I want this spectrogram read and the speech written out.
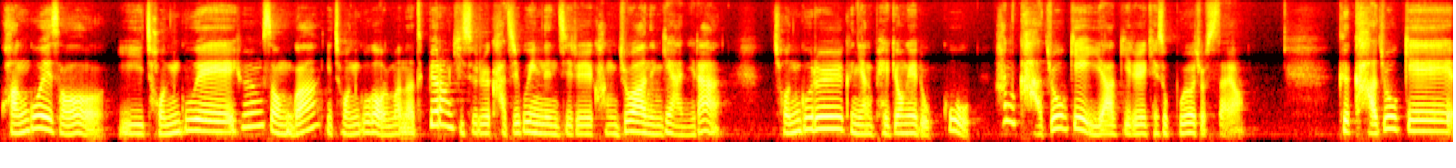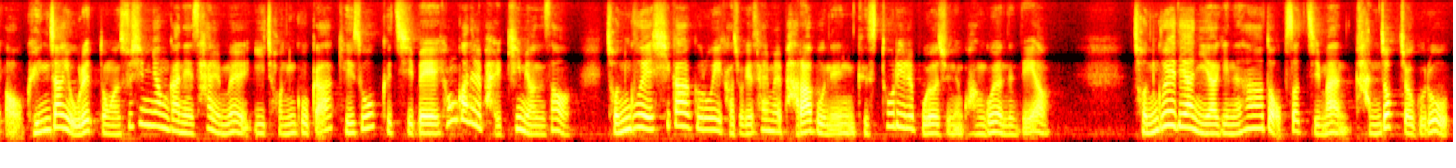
광고에서 이 전구의 효용성과 이 전구가 얼마나 특별한 기술을 가지고 있는지를 강조하는 게 아니라 전구를 그냥 배경에 놓고 한 가족의 이야기를 계속 보여줬어요. 그 가족의 어, 굉장히 오랫동안 수십 년간의 삶을 이 전구가 계속 그 집의 현관을 밝히면서 전구의 시각으로 이 가족의 삶을 바라보는 그 스토리를 보여주는 광고였는데요. 전구에 대한 이야기는 하나도 없었지만 간접적으로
